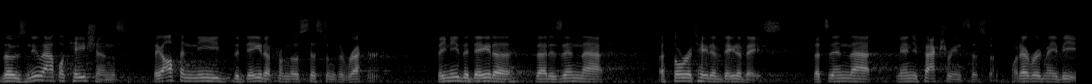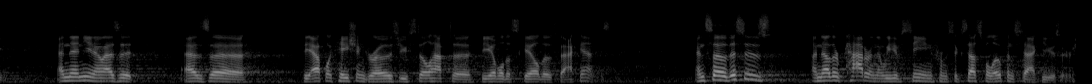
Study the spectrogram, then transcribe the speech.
those new applications, they often need the data from those systems of record. They need the data that is in that authoritative database, that's in that manufacturing system, whatever it may be. And then, you know, as, it, as uh, the application grows, you still have to be able to scale those backends. And so this is another pattern that we have seen from successful OpenStack users.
